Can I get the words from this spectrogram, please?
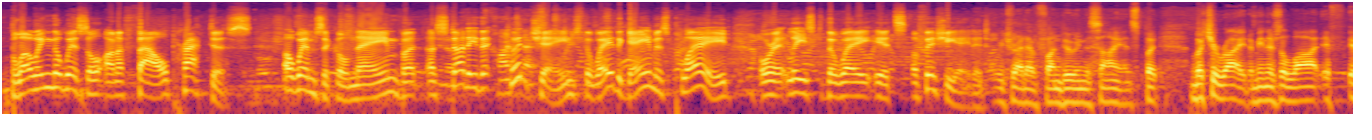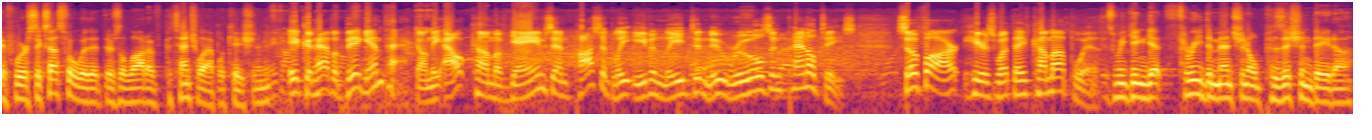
blowing the whistle on a foul practice. A whimsical name, but a study that could change the way the game is played, or at least the way it's officiated. We try to have fun doing the science, but, but you're right. I mean, there's a lot if, if we're successful with it, there's a lot of potential application. It could have a big impact on the outcome of games and possibly even lead to new rules and penalties. So far, here's what they've come up with. We can get three-dimensional position data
